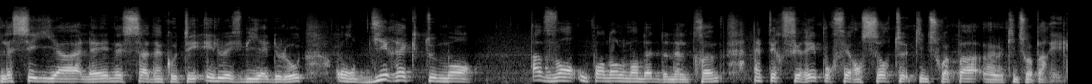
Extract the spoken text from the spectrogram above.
la CIA, la NSA d'un côté et le FBI de l'autre ont directement avant ou pendant le mandat de Donald Trump, interféré pour faire en sorte qu'il ne soit pas, euh, qu'il ne soit pas réélu.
